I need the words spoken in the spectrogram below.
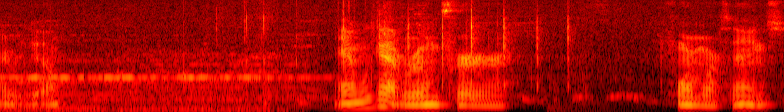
There we go. And we got room for four more things.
